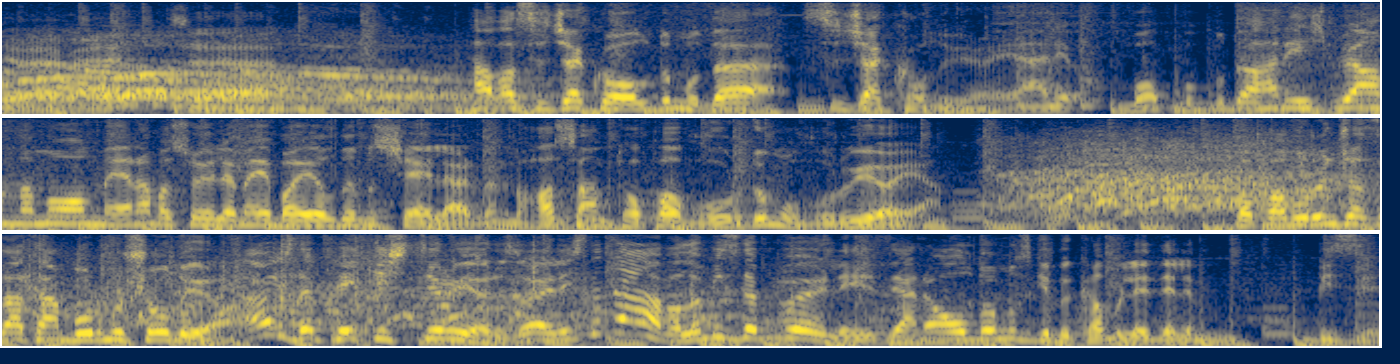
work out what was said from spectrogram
Evet. Ee, hava sıcak oldu mu da sıcak oluyor. Yani bu, bu, bu da hani hiçbir anlamı olmayan ama söylemeye bayıldığımız şeylerden. Hasan topa vurdu mu vuruyor ya. Topa vurunca zaten vurmuş oluyor. O yüzden pekiştiriyoruz. Öyle işte ne yapalım biz de böyleyiz. Yani olduğumuz gibi kabul edelim bizi.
